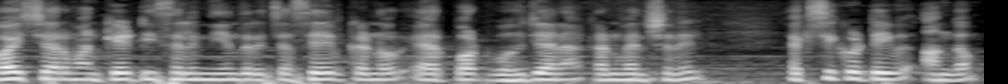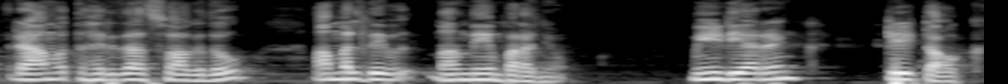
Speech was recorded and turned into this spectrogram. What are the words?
Vice chairman K T Saleem നിയന്ത്രിച്ച സേവ് കണ്ണൂർ എയർപോർട്ട് ബഹുജന കൺവെൻഷനിൽ എക്സിക്യൂട്ടീവ് അംഗം രാമത്ത് ഹരിദാസ് സ്വാഗതവും അമൽദേവ് നന്ദിയും പറഞ്ഞു. Media Rang T talk.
